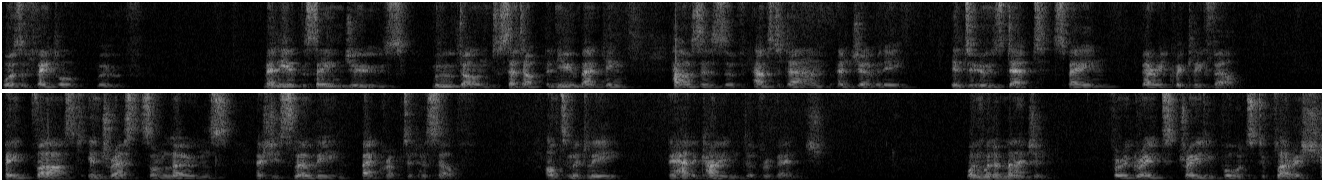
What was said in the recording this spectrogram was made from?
was a fatal move many of the same Jews moved on to set up the new banking houses of Amsterdam and Germany, into whose debt Spain very quickly fell, paying vast interests on loans as she slowly bankrupted herself. Ultimately, they had a kind of revenge. One would imagine for a great trading port to flourish,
